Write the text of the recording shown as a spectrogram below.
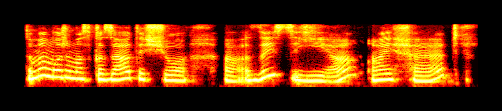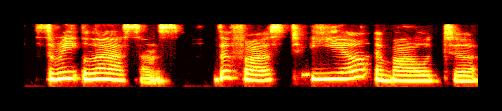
то ми можемо сказати, що this year I had three lessons. The first year about е,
